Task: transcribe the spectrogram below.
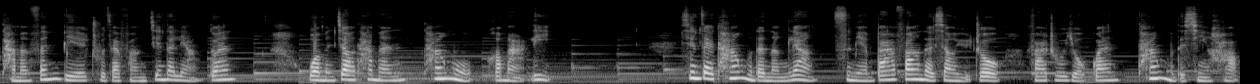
他们分别处在房间的两端，我们叫他们汤姆和玛丽。现在，汤姆的能量四面八方地向宇宙发出有关汤姆的信号，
